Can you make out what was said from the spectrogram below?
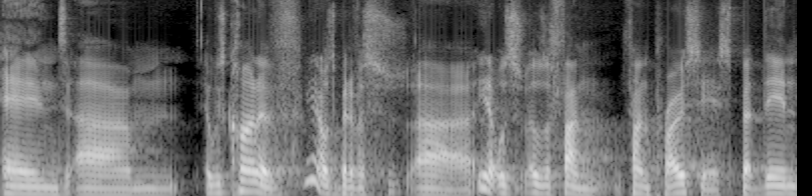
and um, it was kind of you know it was a bit of a, uh, you know it was it was a fun fun process, but then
